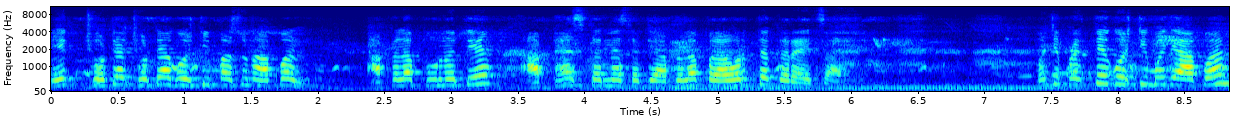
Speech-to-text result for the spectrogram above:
एक छोट्या छोट्या गोष्टीपासून आपण आपल्याला पूर्ण ते अभ्यास करण्यासाठी आपल्याला प्रवृत्त करायचं आहे. म्हणजे प्रत्येक गोष्टीमध्ये आपण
